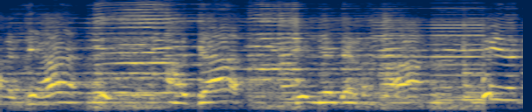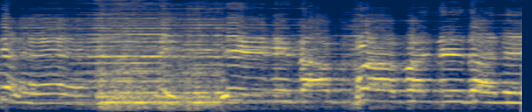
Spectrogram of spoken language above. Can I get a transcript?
ಅಜ್ಜ ಅಜ್ಜ ಇಲ್ಲಿದ್ದಾಳಮ್ಮ ಇಲ್ಲಿದ್ದಾಳೆ ನಿನ್ನ ಅಪ್ಪ ಬಂದಿದ್ದಾನೆ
